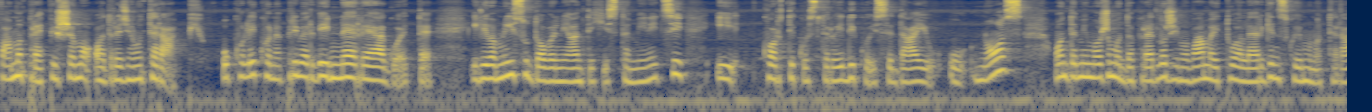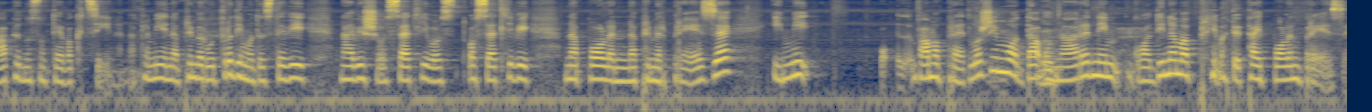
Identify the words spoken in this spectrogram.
vama prepišemo određenu terapiju. Ukoliko, na primjer, vi ne reagujete ili vam nisu dovoljni antihistaminici i kortikosteroidi koji se daju u nos, onda mi možemo da predložimo vama i tu alergensku imunoterapiju, odnosno te vakcine. Dakle, mi, na primjer, utvrdimo da ste vi najviše osetljivi na polen, na primjer, breze i mi vama predložimo da, da u narednim godinama primate taj polen breze.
